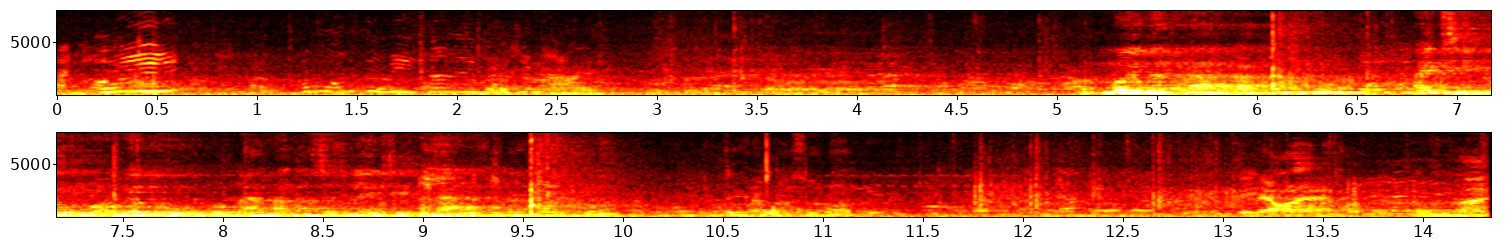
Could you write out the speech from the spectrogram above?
Thành ơi không muốn gì sao đi này Mời tất cả các anh chị không có nhiệm vụ của bà ban tổ chức lên trên đài. mời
